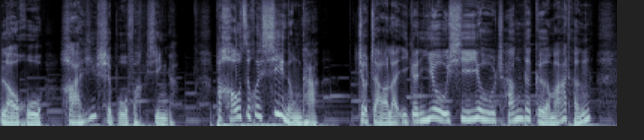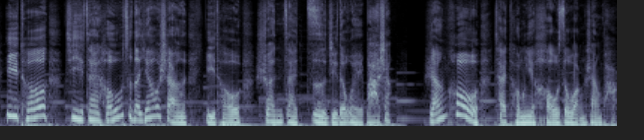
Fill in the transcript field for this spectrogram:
老虎还是不放心啊，怕猴子会戏弄它，就找了一根又细又长的葛麻藤，一头系在猴子的腰上，一头拴在自己的尾巴上。然后才同意猴子往上爬。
